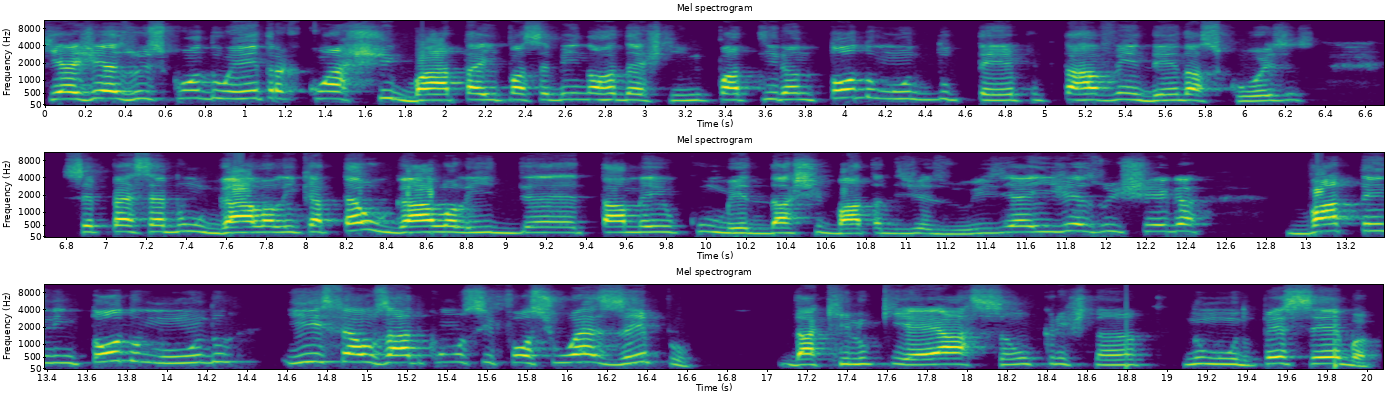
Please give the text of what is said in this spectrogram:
que é Jesus quando entra com a chibata aí, para ser bem nordestino, para tirando todo mundo do templo que estava vendendo as coisas. Você percebe um galo ali, que até o galo ali é, tá meio com medo da chibata de Jesus. E aí Jesus chega batendo em todo mundo, e isso é usado como se fosse o exemplo daquilo que é a ação cristã no mundo. Perceba,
